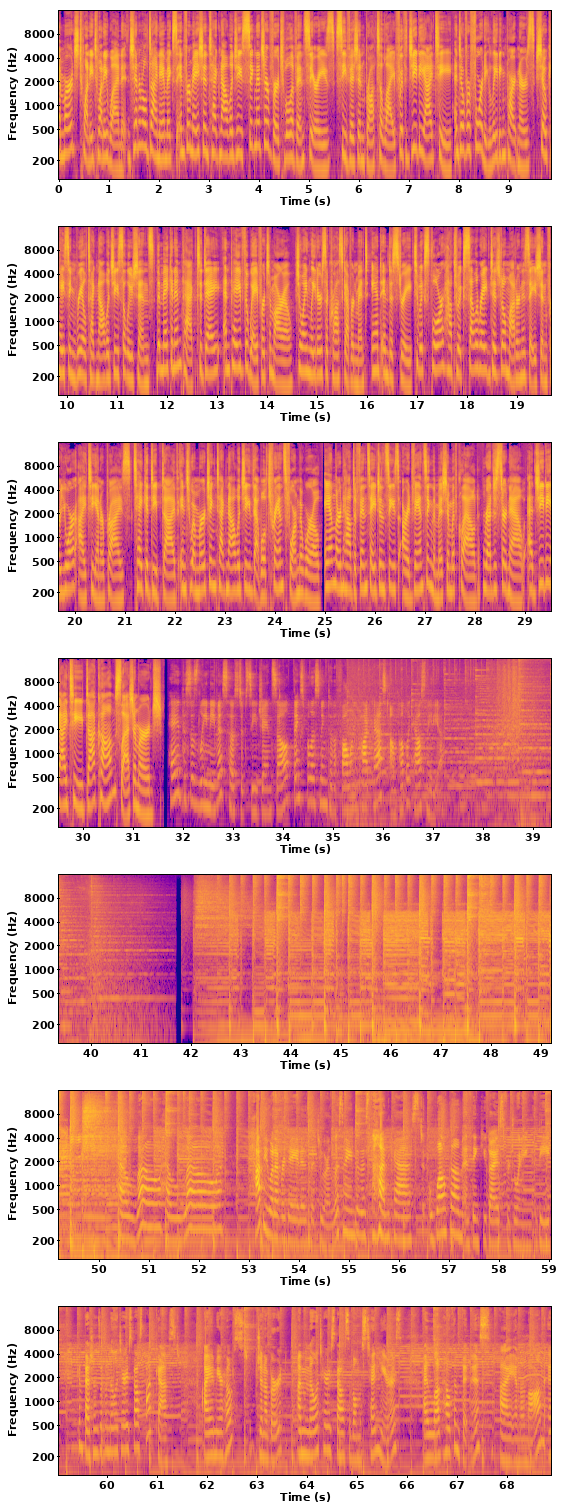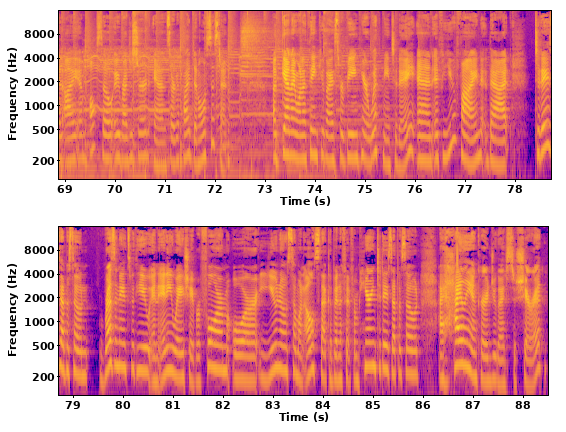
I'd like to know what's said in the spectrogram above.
Emerge 2021, General Dynamics Information Technology's signature virtual event series. See vision brought to life with GDIT and over 40 leading partners, showcasing real technology solutions that make an impact today and pave the way for tomorrow. Join leaders across government and industry to explore how to accelerate digital modernization for your IT enterprise. Take a deep dive into emerging technology that will transform the world and learn how defense agencies are advancing the mission with cloud. Register now at GDIT com slash emerge. Hey, this is Lee Nevis, host of CJ and Cell. Thanks for listening to the following podcast on Public House Media. Hello, hello. Happy whatever day it is that you are listening to this podcast. Welcome and thank you guys for joining the Confessions of a Military Spouse podcast. I am your host, Jenna Burt. I'm a military spouse of almost 10 years. I love health and fitness. I am a mom, and I am also a registered and certified dental assistant. Again, I want to thank you guys for being here with me today. And if you find that today's episode resonates with you in any way, shape, or form, or you know someone else that could benefit from hearing today's episode, I highly encourage you guys to share it.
